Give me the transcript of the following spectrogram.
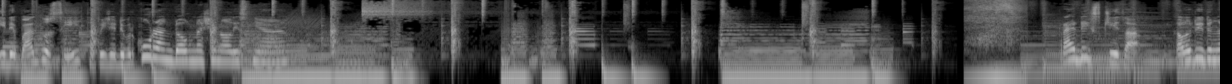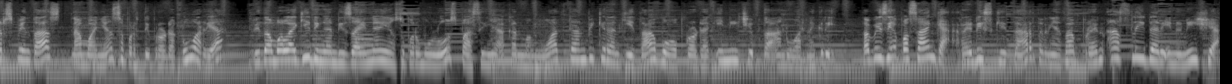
ide bagus sih, tapi jadi berkurang dong nasionalisnya. Radix Kita. Kalau didengar sepintas, namanya seperti produk luar ya. Ditambah lagi dengan desainnya yang super mulus, pastinya akan menguatkan pikiran kita bahwa produk ini ciptaan luar negeri. Tapi siapa sangka, Radix Gitar ternyata brand asli dari Indonesia.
